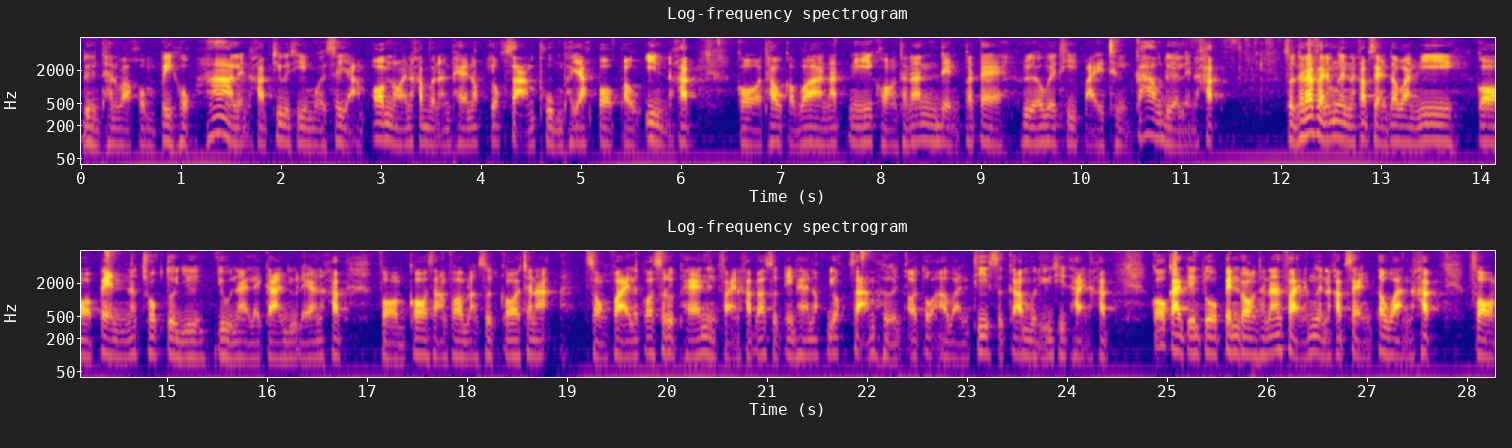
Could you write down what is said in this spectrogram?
เดือนธันวาคมปี 65 เลยนะครับ ที่เวทีมวยสยามอ้อมน้อยนะครับ วันนั้นแพ้น็อกยก 3 ภูมิพยักปอเปาอินนะครับก็เท่ากับว่านัดนี้ของทางด้านเด่นประแตเรือเวทีไปถึง 9 เดือนเลยนะครับ ส่วนทางด้านฝ่ายน้ำเงินนะครับแสงตะวันนี่ก็เป็นนักชกตัวยืนอยู่ในรายการอยู่แล้วนะครับฟอร์มก็ 3 ฟอร์มหลังสุดก็ชนะ 2 ฝ่ายแล้วก็สรุปแพ้ 1 ฝ่ายนะครับล่าสุดนี้แพ้นอกยก 3 เหินออโตอาวันที่สึก้ามบดีวิธีไทยนะครับก็การเตรียมตัวเป็นรองทางด้านฝ่ายน้ำเงินนะครับแสงตะวันนะครับฟอร์ม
